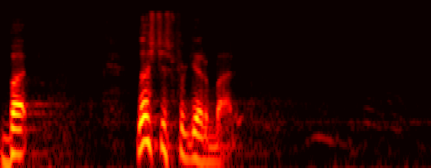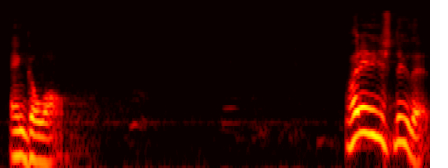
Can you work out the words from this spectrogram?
but let's just forget about it and go on? Why didn't he just do that?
